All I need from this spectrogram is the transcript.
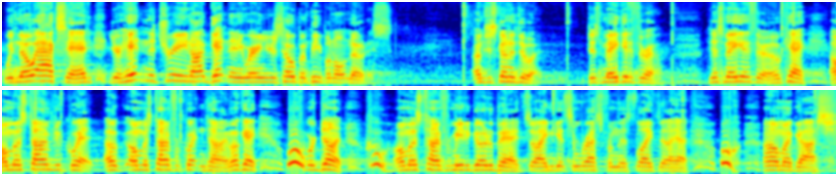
with no axe head. You're hitting the tree, not getting anywhere, and you're just hoping people don't notice. I'm just going to do it. Just make it through. Just make it through. Okay, almost time to quit. almost time for quitting time. Okay, whoo, we're done. Whew, almost time for me to go to bed so I can get some rest from this life that I have. Oh my gosh,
